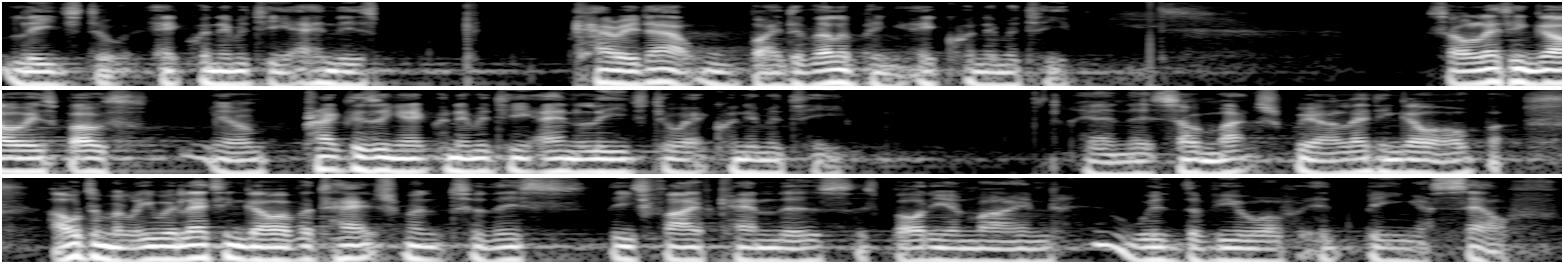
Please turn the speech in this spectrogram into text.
leads to equanimity and is carried out by developing equanimity. So letting go is both you know, practicing equanimity and leads to equanimity. And there's so much we are letting go of, but ultimately we're letting go of attachment to this, these five khandhas, this body and mind, with the view of it being a self.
